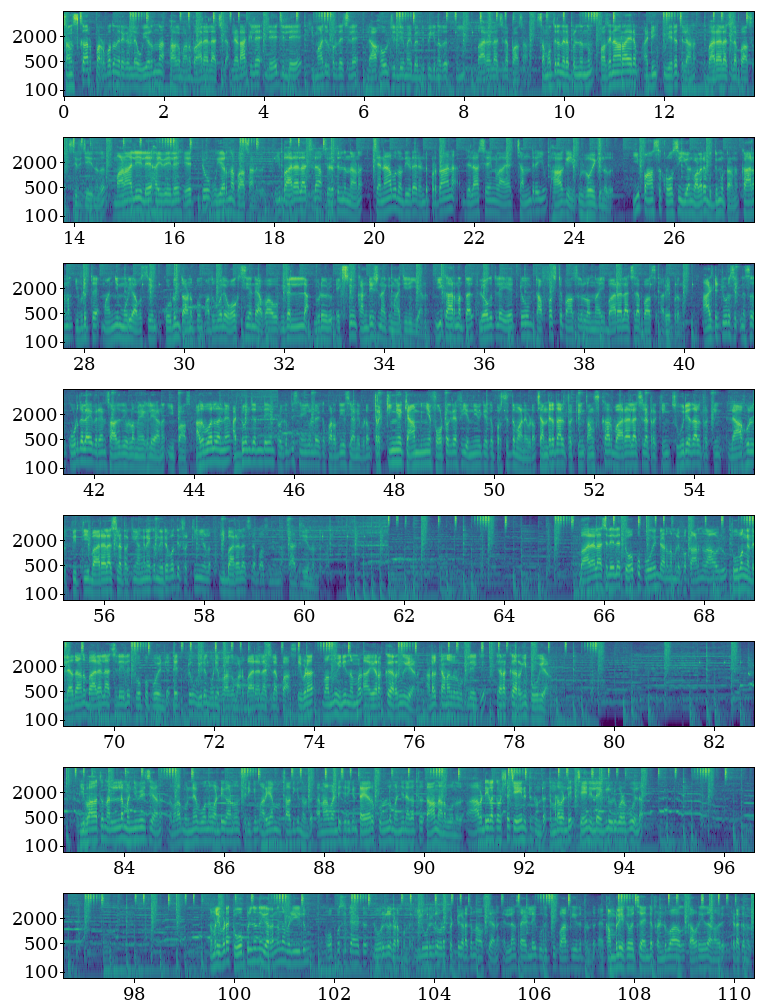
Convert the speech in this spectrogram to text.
സംസ്കാർ പർവത നിരകളിലെ ഉയർന്ന ഭാഗമാണ് ബാരാലാച്ചില ലഡാക്കിലെ ലേ ജില്ലയെ ഹിമാചൽ പ്രദേശിലെ ലാഹോൾ ജില്ലയുമായി ബന്ധിപ്പിക്കുന്നത് ഈ ബാരാലാച്ചില പാസാണ്. സമുദ്രനിരപ്പിൽ നിന്നും പതിനാറായിരം അടി ഉയരത്തിലാണ് ബാരാലാച്ചില പാസ് സ്ഥിതി ചെയ്യുന്നത്. മണാലി ലേ ഹൈവേയിലെ ഏറ്റവും ഉയർന്ന പാസ്സാണിത് ഈ ബാരാലാച്ചില ചുരത്തിൽ നിന്നാണ് ചെനാബ് നദിയുടെ രണ്ട് പ്രധാന ജലാശയങ്ങളായ ചന്ദ്രയും ഭാഗയും ഉത്ഭവിക്കുന്നത്. ഈ പാസ് ക്രോസ് ചെയ്യാൻ വളരെ ബുദ്ധിമുട്ടാണ്. കാരണം ഇവിടുത്തെ മഞ്ഞും മൂടിയ അവസ്ഥയും കൊടും തണുപ്പും അതുപോലെ ഓക്സിജന്റെ അഭാവവും ഇതെല്ലാം ഇവിടെ ഒരു എക്സ്ട്രീം കണ്ടീഷനാക്കി മാറ്റിയിരിക്കുകയാണ്. ഈ കാരണത്താൽ ലോകത്തിലെ ഏറ്റവും ടഫസ്റ്റ് പാസുകളിലൊന്നായി ബാരാലാച്ചില പാസ് അറിയപ്പെടുന്നു. ആൾട്ടിറ്റ്യൂഡ് സിക്നസ് കൂടുതലായി വരാൻ സാധ്യതയുള്ള മേഖലയാണ് ഈ പാസ്. അതുപോലെ തന്നെ അഡ്വഞ്ചറിന്റെയും പ്രകൃതി സ്നേഹികളുടെയൊക്കെ പർദീസയാണ് ഇവിടം. ട്രക്കിംഗ് ക്യാമ്പിംഗ് ഫോട്ടോഗ്രാഫി എന്നിവയ്ക്കൊക്കെ പ്രസിദ്ധമാണ് ഇവിടം. Chandratal trekking Zanskar Baralachala trekking Suryatal trekking Lahaul Spiti Baralachala trekking അങ്ങനെയൊക്കെ നിരവധി ട്രക്കിങ്ങുകൾ ഈ ബാരാലാച്ചില പാസിൽ നിന്ന് സ്റ്റാർട്ട് ചെയ്യുന്നുണ്ട്. ബാരാലാച്ചിലയിലെ ടോപ്പ് പോയിന്റ് ആണ് നമ്മളിപ്പോൾ കാണുന്നത്. ആ ഒരു തൂവം കണ്ടില്ലേ? അതാണ് ബാരാലാച്ചിലയിലെ ടോപ്പ് പോയിന്റ് ഏറ്റവും ഉയരം കൂടിയ ഭാഗമാണ് ബാരാലാച്ചില പാസ് ഇവിടെ വന്നു ഇനി നമ്മൾ ഇറക്ക ഇറങ്ങുകയാണ്. അടൽ ടണൽ റൂട്ടിലേക്ക് ഇറക്ക ഇറങ്ങി പോവുകയാണ്. ഈ ഭാഗത്ത് നല്ല മഞ്ഞുവീഴ്ചയാണ് നമ്മളെ മുന്നേ പോകുന്ന വണ്ടി കാണുമ്പോൾ ശരിക്കും അറിയാൻ സാധിക്കുന്നുണ്ട്. കാരണം ആ വണ്ടി ശരിക്കും ടയർ ഫുള്ള് മഞ്ഞിനകത്ത് താന്നാണ് പോകുന്നത്. ആ വണ്ടികളൊക്കെ പക്ഷേ ചെയിൻ ഇട്ടിട്ടുണ്ട്. നമ്മുടെ വണ്ടി ചെയിൻ ഇല്ല എങ്കിലും ഒരു കുഴപ്പമില്ല നമ്മൾ ഇവിടെ ടോപ്പിൽ നിന്ന് ഇറങ്ങുന്ന വഴിയിലും ഓപ്പോസിറ്റ് ആയിട്ട് ലോറികൾ കിടപ്പുണ്ട്. ഈ ലോറികൾ ഇവിടെ പെട്ട് കിടക്കുന്ന അവസ്ഥയാണ്. എല്ലാം സൈഡിലേക്ക് ഒതുക്കി പാർക്ക് ചെയ്തിട്ടുണ്ട്. കമ്പിളിയൊക്കെ വെച്ച് അതിന്റെ ഫ്രണ്ട് ഭാഗമൊക്കെ കവർ ചെയ്താണ് അവർ കിടക്കുന്നത്.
